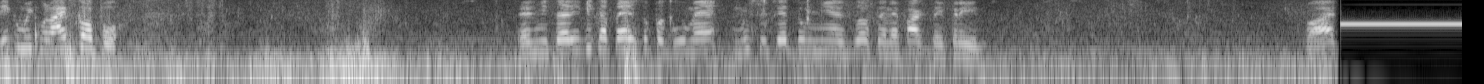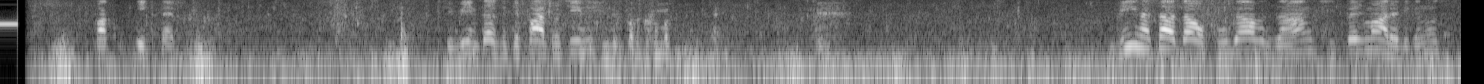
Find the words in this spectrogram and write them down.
zic cum e cu live scopul. Deci mi se ridică pești după gume, nu știu ce Dumnezeu să le fac să-i prind. Vai, fac icter. Și vin tă câte 4-5 după gumă. Vin așa, dau fuga, zang și pești mare, adică nu sunt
